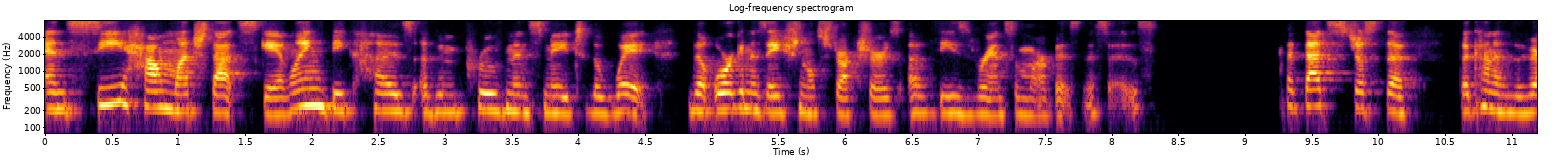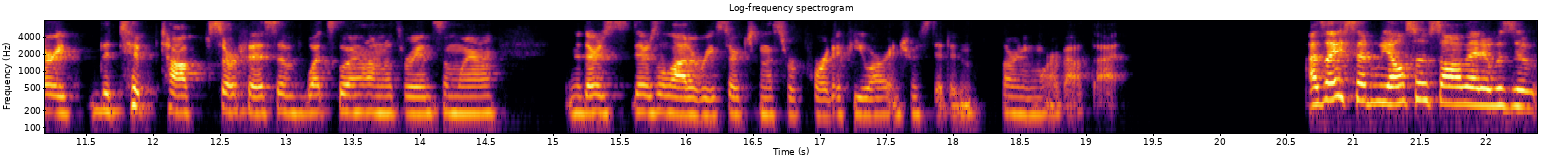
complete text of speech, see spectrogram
and see how much that's scaling because of improvements made to the way the organizational structures of these ransomware businesses. But that's just the, the kind of the very, the tip top surface of what's going on with ransomware. there's there's a lot of research in this report if you are interested in learning more about that. As I said, we also saw that it was a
